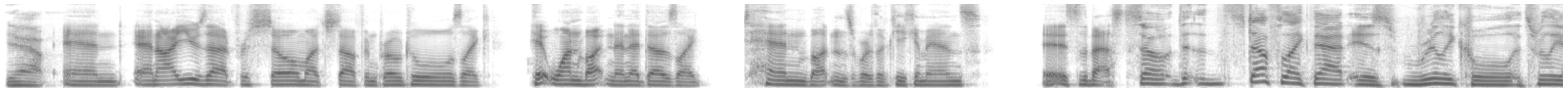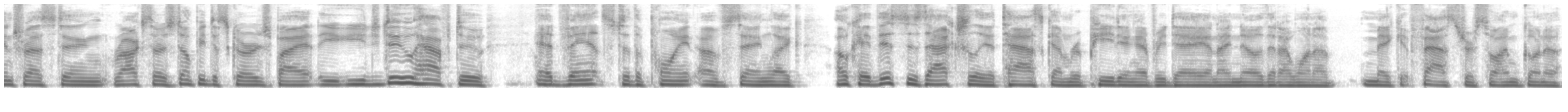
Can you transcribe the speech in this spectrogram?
Yeah. And and I use that for so much stuff in Pro Tools. Like hit one button and it does like 10 buttons worth of key commands. It's the best. So the, stuff like that is really cool. It's really interesting. Rockstars, don't be discouraged by it. You, you do have to advance to the point of saying like okay this is actually a task i'm repeating every day and i know that i want to make it faster so i'm going to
